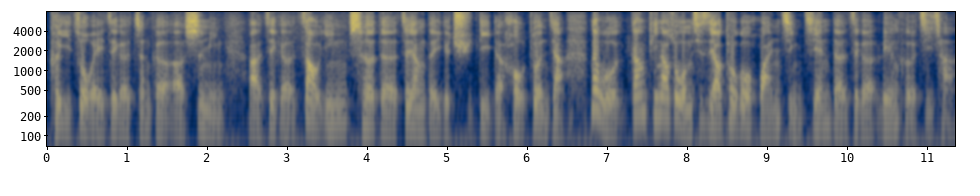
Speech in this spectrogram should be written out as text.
可以作为这个整个呃市民啊、呃，这个噪音车的这样的一个取缔的后盾，这样。那我刚听到说，我们其实要透过环境间的这个联合稽查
